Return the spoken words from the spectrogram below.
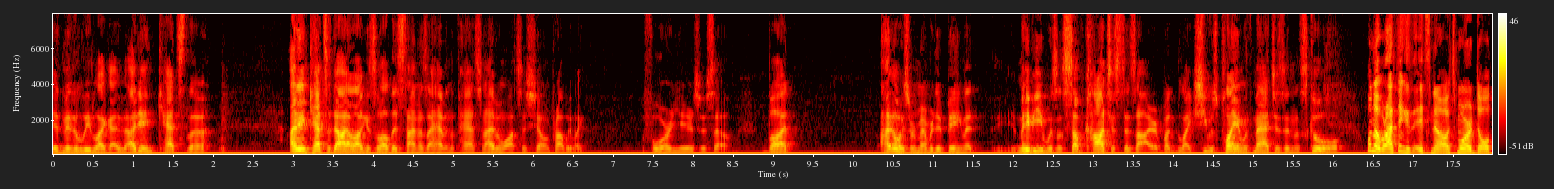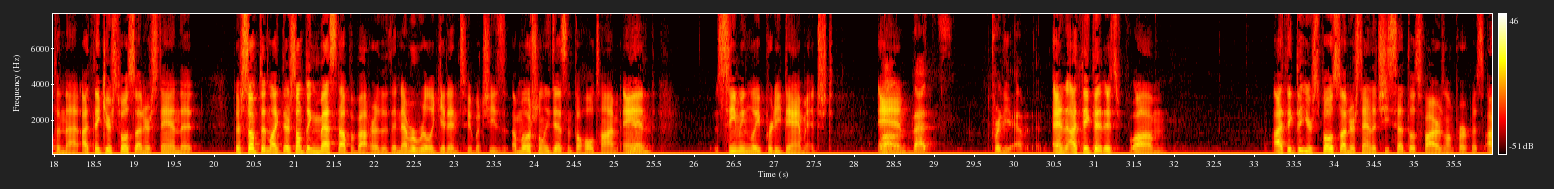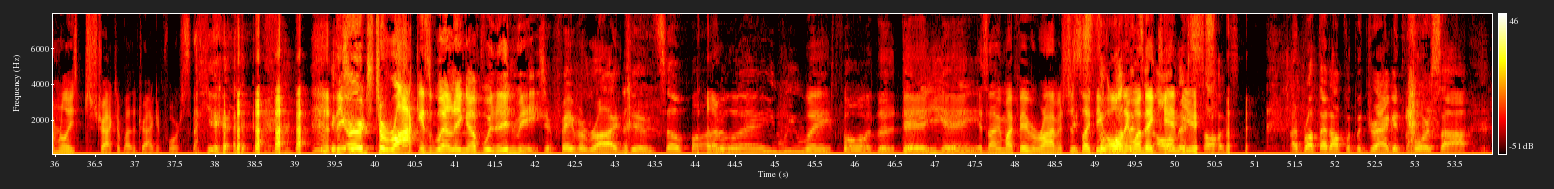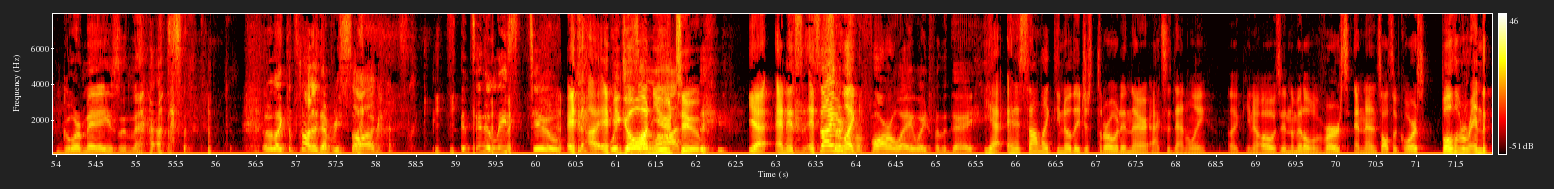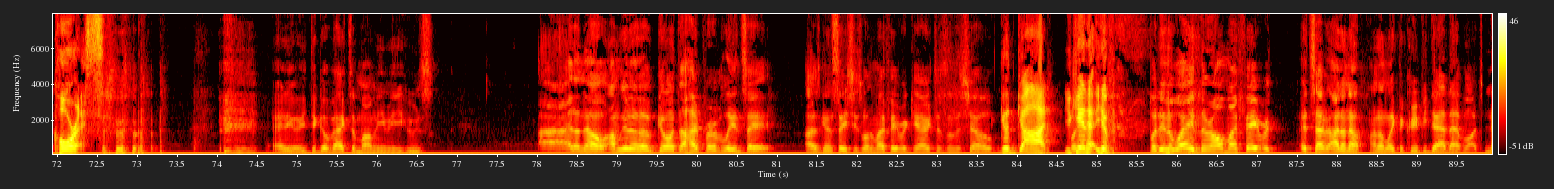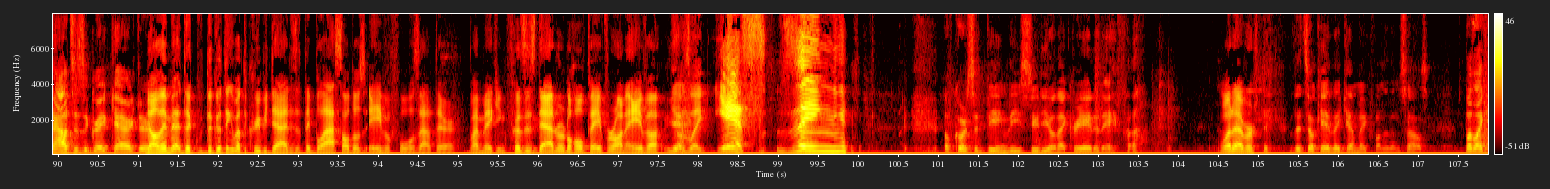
Admittedly, like I, I didn't catch the, I didn't catch the dialogue as well this time as I have in the past, and I haven't watched this show in probably like four years or so. But I always remembered it being that maybe it was a subconscious desire, but like she was playing with matches in the school. Well, no, but I think it's, it's no, it's more adult than that. I think you're supposed to understand that there's something like there's something messed up about her that they never really get into, but she's emotionally distant the whole time and seemingly pretty damaged. Well, And that's pretty evident. and I think that it's um I think that you're supposed to understand that she set those fires on purpose. I'm really distracted by the Dragon Force. Yeah, the your- urge to rock is welling up within me. it's your favorite ride dude. So far away, we wait for the day. It's not even my favorite rhyme. It's just It's like the, the only one, one they can use. songs. I brought that up with the Dragon Force uh, gourmets and house. They're like, that's not in every song. It's, like, it's in at least two. It's uh, if you go on lot. YouTube, yeah, and it's it's not even like far away, wait for the day. yeah, and it's not like you know they just throw it in there accidentally. Like you know, oh, it's in the middle of a verse and then it's also chorus. Both of them are in the chorus. anyway, to go back to Mamimi, who's I don't know. I'm gonna go into hyperbole and say I was gonna say she's one of my favorite characters in the show, Good God, you But- can't. Have, you have, but in a way, they're all my favorite. Except I don't know. I don't like the creepy dad that much. Nowt is a great character. No, they the the good thing about the creepy dad is that they blast all those Eva fools out there by making because his dad wrote a whole paper on Eva. Yeah. I was like, yes, zing, Of course, it being the studio that created Eva. whatever. it's okay. They can make fun of themselves. But like,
